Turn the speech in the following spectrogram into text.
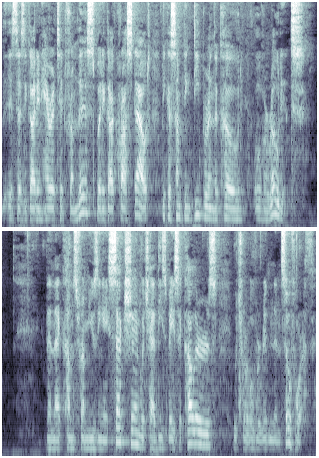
it says it got inherited from this, but it got crossed out because something deeper in the code overrode it. Then that comes from using a section which had these basic colors, which were overridden and so forth.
